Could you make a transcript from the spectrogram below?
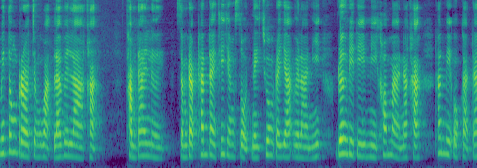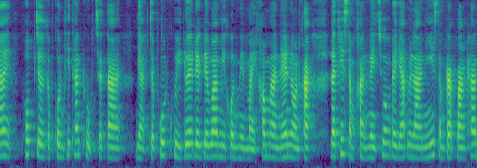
ไม่ต้องรอจังหวะและเวลาค่ะทำได้เลยสำหรับท่านใดที่ยังโสดในช่วงระยะเวลานี้ เรื่องดีๆ มีเข้ามานะคะ ท่านมีโอกาสได้พบเจอกับคนที่ท่านถูกชะตา อยากจะพูดคุยด้วยเรียกได้ว่ามีคนใหม่ๆ เข้ามาแน่นอนค่ะ และที่สำคัญในช่วงระยะเวลานี้สำหรับบางท่าน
